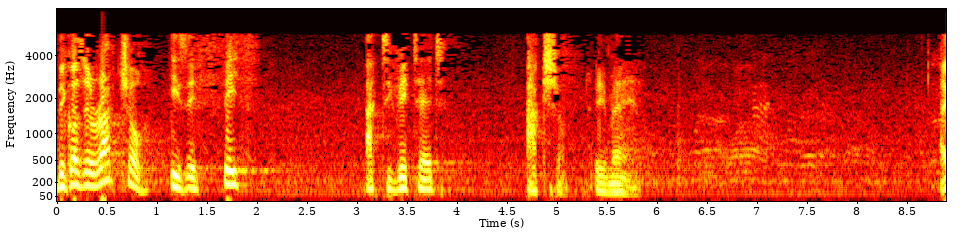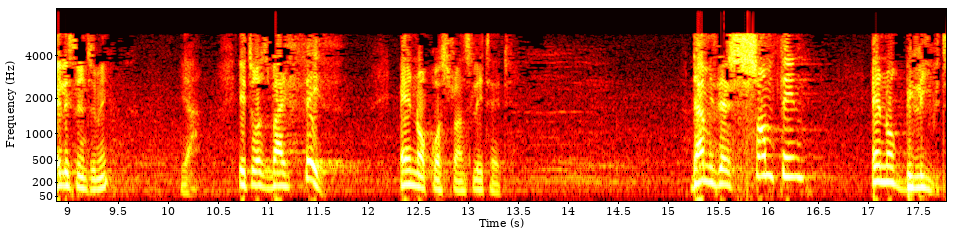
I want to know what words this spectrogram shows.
Because the rapture is a faith activated action. Amen. Are you listening to me? Yeah. It was by faith Enoch was translated. That means there's something Enoch believed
